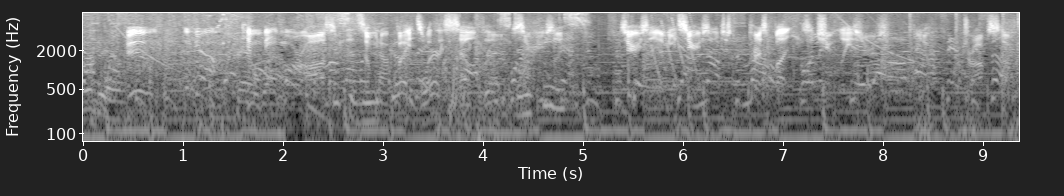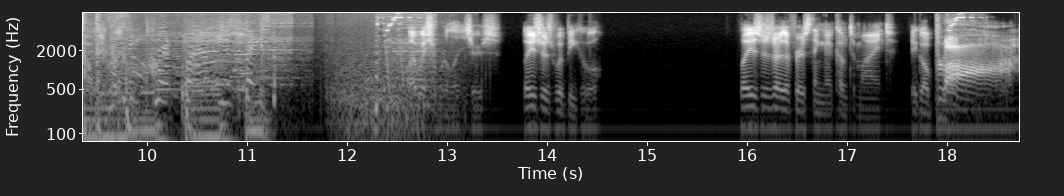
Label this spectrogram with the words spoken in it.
Do. Who can be more awesome than someone who fights with a cell phone? Seriously. Seriously, I mean seriously, just press buttons and shoot lasers. You know, drop stuff. I wish it were lasers. Lasers would be cool. Lasers are the first thing that come to mind. They go blah.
